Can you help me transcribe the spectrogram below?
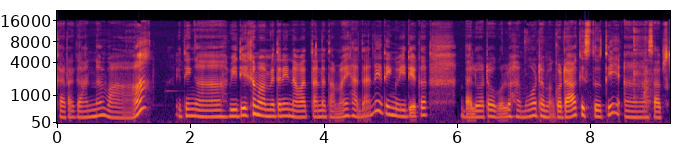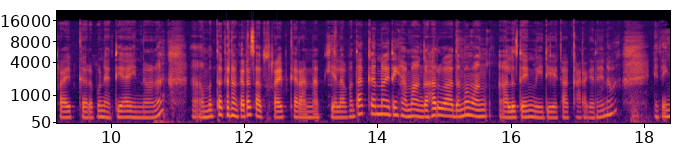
කරගන්නවා. ඉතිං වීඩියක මම මෙතනින් නවත්තන්න තමයි හදන්න. ඉතිං වීඩියක බැලුවට ඔගොල්ලො හැමෝටම ගොඩාක් ස්තුති සබස්ක්‍රයිබ් කරපු නැති අය ඉන්නවන අමත්තක නොකර සබස්ක්‍රයිබ් කරන්නත් කියලා මතක් කරනවා. ඉතින් හැම අඟහරුවාදම මං අලුතෙන් වීඩිය එකක් අරගෙනෙනවා ඉතිං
